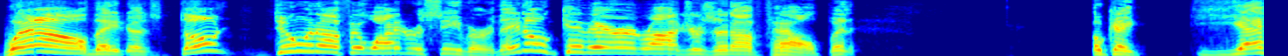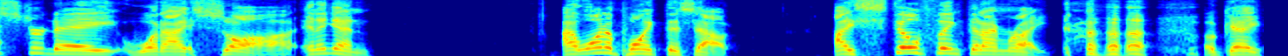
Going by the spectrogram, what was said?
well, they just don't do enough at wide receiver. They don't give Aaron Rodgers enough help. But okay, yesterday, what I saw, and again, I want to point this out. I still think that I'm right. okay.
